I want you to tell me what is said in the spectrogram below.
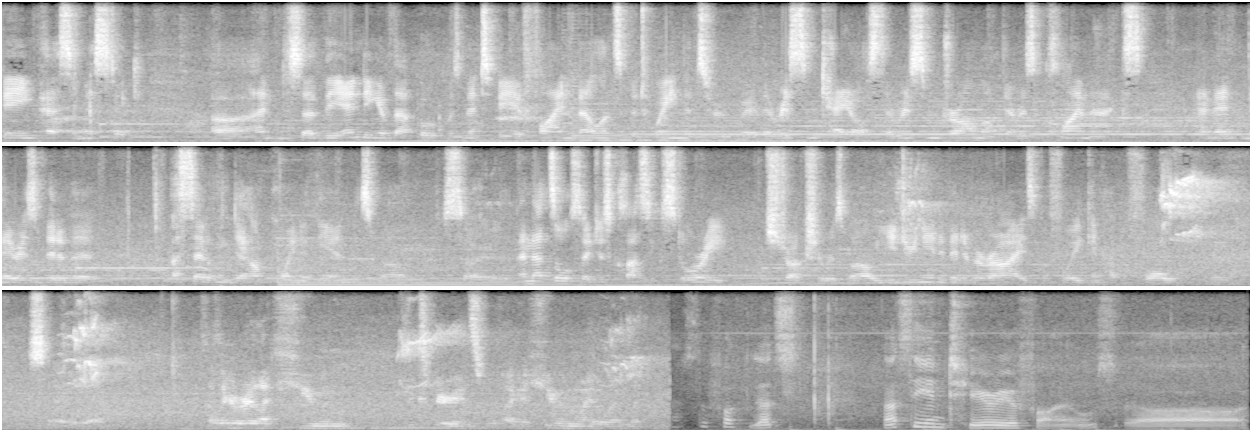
being pessimistic. Uh, and so the ending of that book was meant to be a fine balance between the two, where there is some chaos, there is some drama, there is a climax, and then there is a bit of a, a settling down point at the end as well. So, and that's also just classic story structure as well. You do need a bit of a rise before you can have a fall. So, yeah. Sounds like a really like human experience, with like a human way to end it. That's the fuck. That's that's the interior files. Uh,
